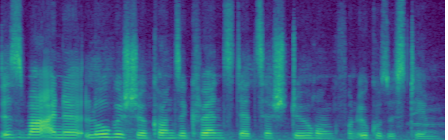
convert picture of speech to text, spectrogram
Das war eine logische Konsequenz der Zerstörung von Ökosystemen.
